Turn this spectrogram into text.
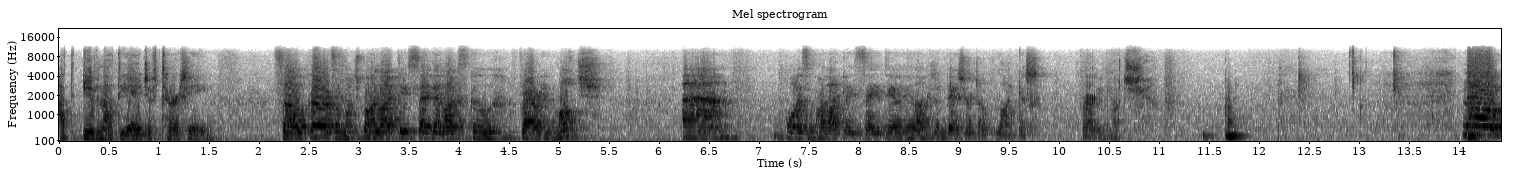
at, even at the age of 13. So girls are much more likely to say they like school very much. Um, boys are more likely to say they only like it a bit or don't like it very much. Now,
